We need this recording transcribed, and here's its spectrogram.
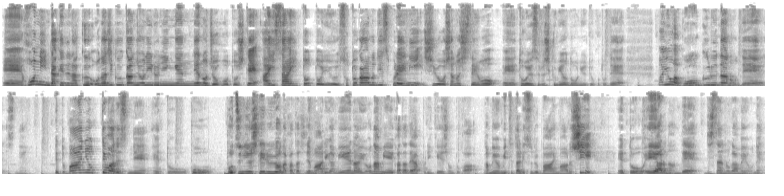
えー、本人だけでなく同じ空間上にいる人間への情報としてアイサイトという外側のディスプレイに使用者の視線を、えー、投影する仕組みを導入ということで、まあ、要はゴーグルなのでですね、えっと、場合によってはですね、えっと、こう、没入しているような形で周りが見えないような見え方でアプリケーションとか画面を見てたりする場合もあるし、えっと、AR なんで実際の画面をね、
